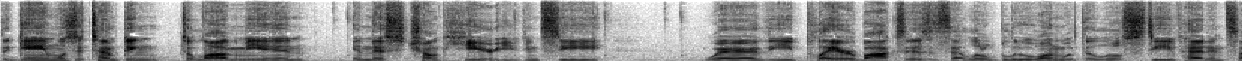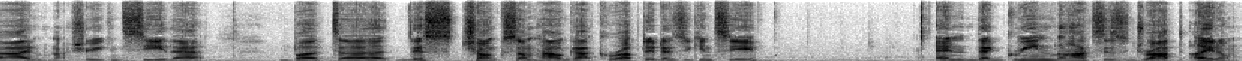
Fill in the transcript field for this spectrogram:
the game was attempting to log me in in this chunk here. You can see where the player box is. It's that little blue one with the little Steve head inside. I'm not sure you can see that. But uh, this chunk somehow got corrupted, as you can see and that green box is dropped item.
